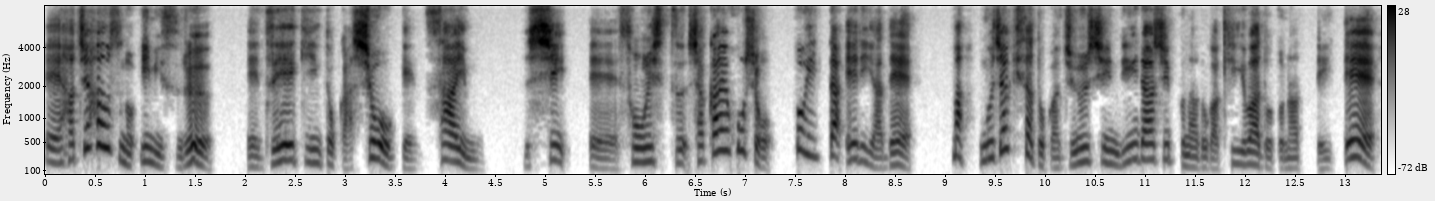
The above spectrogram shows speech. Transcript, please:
えー、ハチハウスの意味する、えー、税金とか証券、債務、死、えー、損失、社会保障といったエリアで、まあ、無邪気さとか純真、リーダーシップなどがキーワードとなっていて、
